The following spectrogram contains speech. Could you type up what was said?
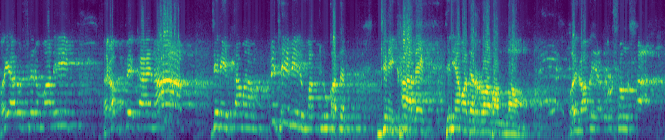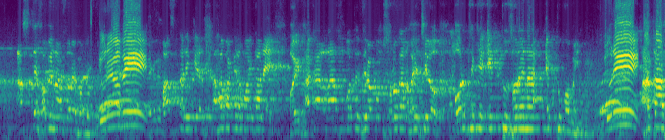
ওই আরশের মালিক। রব্বে কায়নাত। যিনি তাম পৃথিবীর মাকলুকাতের যিনি খালেক তিনি আমাদের রব আল্লাহ। ওই রবের প্রশংসা আসতে হবে না জোরে হবে। জোরে হবে। পাঁচ তারিখের শাহবাগের ময়দানে ওই ঢাকার রাজপথে যেরকম স্লোগান হয়েছিল ওর থেকে একটু জোরে না একটু কমে। জোরে। আকাশ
